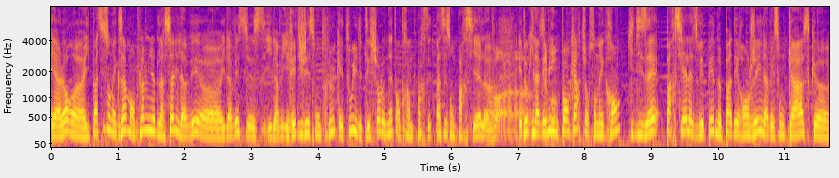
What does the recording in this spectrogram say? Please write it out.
Et alors euh, il passait son examen en plein milieu de la salle, il avait, euh, il avait, ce- il avait il rédigeait son truc et tout, il était sur le net en train de passer son partiel. euh. Oh là là, Et donc il avait mis beau. une pancarte sur son écran qui disait partiel SVP ne pas déranger, il avait son casque euh,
